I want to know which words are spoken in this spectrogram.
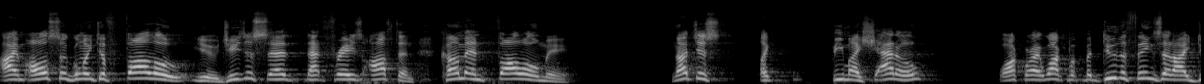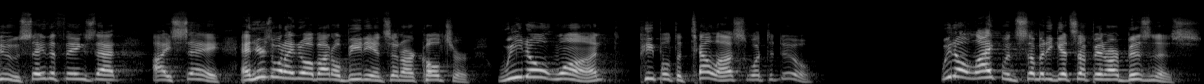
I'm also going to follow you. Jesus said that phrase often come and follow me. Not just like be my shadow, walk where I walk, but, but do the things that I do, say the things that I say. And here's what I know about obedience in our culture we don't want people to tell us what to do. We don't like when somebody gets up in our business.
